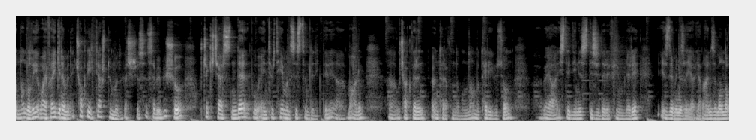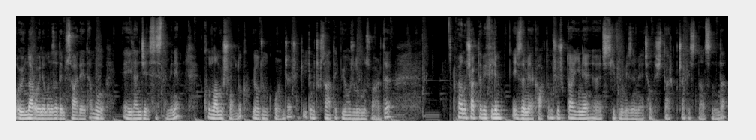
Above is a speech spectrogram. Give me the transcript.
Bundan dolayı Wi-Fi'ye giremedik. Çok da ihtiyaç duymadık açıkçası. Sebebi şu. Uçak içerisinde bu entertainment system dedikleri e, malum e, uçakların ön tarafında bulunan bu televizyon veya istediğiniz dizileri, filmleri izlemenize yarayan, aynı zamanda oyunlar oynamanıza da müsaade eden bu eğlence sistemini kullanmış olduk yolculuk boyunca. Çünkü iki buçuk saatlik bir yolculuğumuz vardı. Ben uçakta bir film izlemeye kalktım. Çocuklar yine e, çizgi film izlemeye çalıştılar uçak esnasında.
